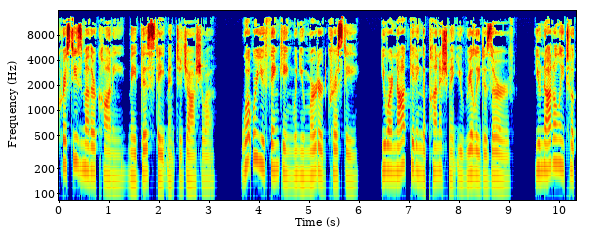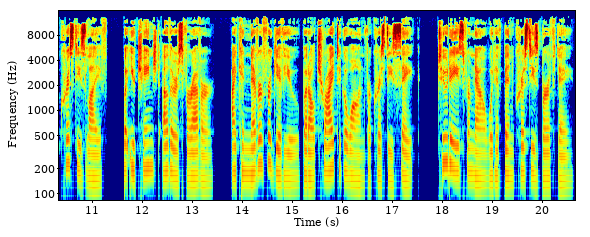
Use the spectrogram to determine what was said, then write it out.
Christy's mother, Connie, made this statement to Joshua. What were you thinking when you murdered Christy? You are not getting the punishment you really deserve. You not only took Christy's life, but you changed others forever. I can never forgive you, but I'll try to go on for Christy's sake. Two days from now would have been Christy's birthday.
